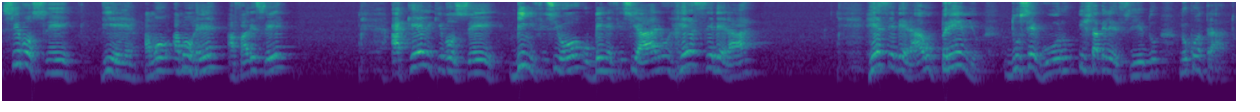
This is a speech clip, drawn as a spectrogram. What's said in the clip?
se você vier a, a morrer, a falecer, aquele que você beneficiou, o beneficiário, receberá receberá o prêmio do seguro estabelecido no contrato.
